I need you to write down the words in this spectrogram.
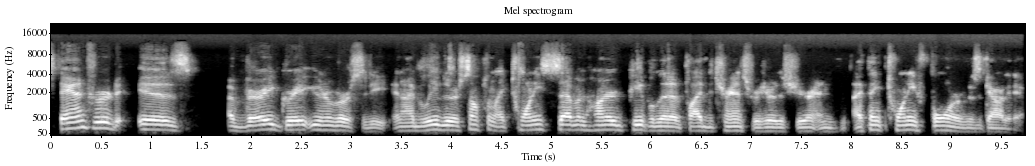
Stanford is a very great university, and I believe there's something like 2,700 people that applied to transfer here this year, and I think 24 of us got in.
